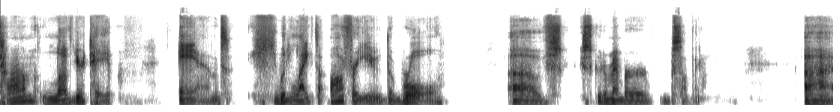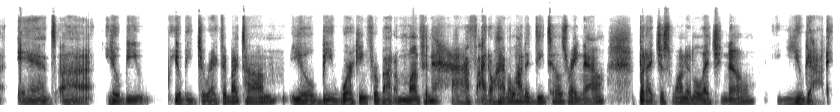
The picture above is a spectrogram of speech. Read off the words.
Tom loved your tape and he would like to offer you the role of scooter member something. Uh, and uh, you'll be you'll be directed by Tom. You'll be working for about a month and a half. I don't have a lot of details right now, but I just wanted to let you know you got it.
